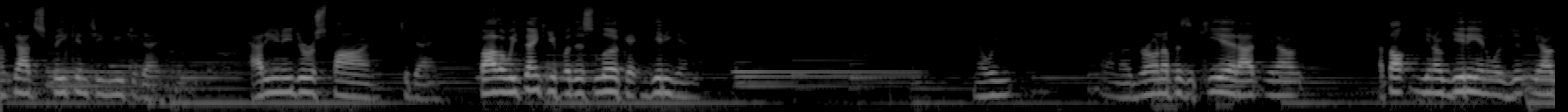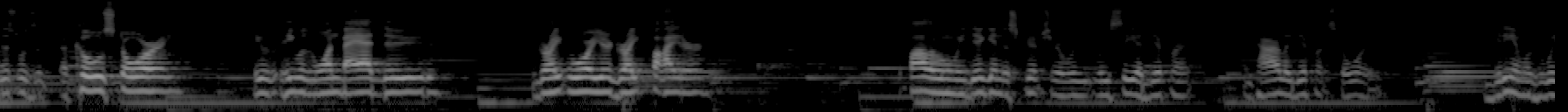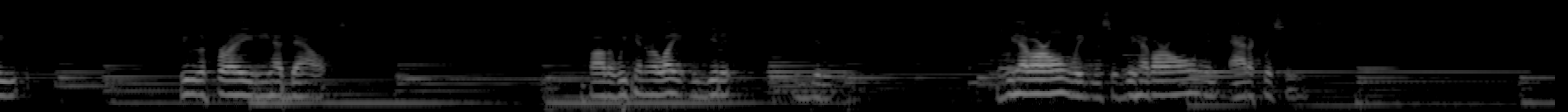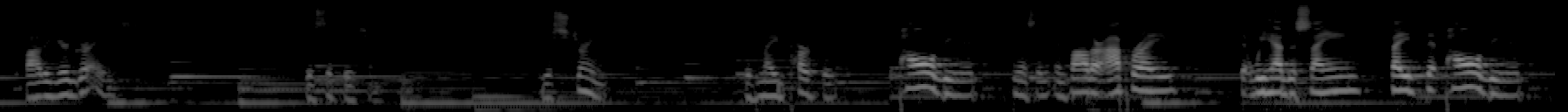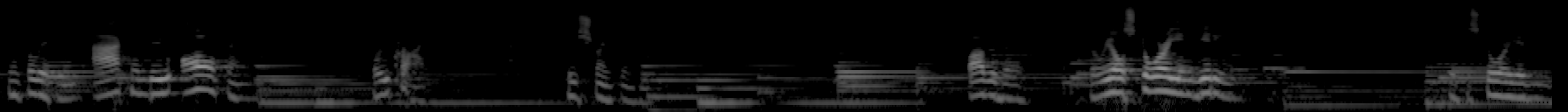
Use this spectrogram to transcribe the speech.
How's God speaking to you today? How do you need to respond today? Father, we thank you for this look at Gideon. You know, we, I don't know, growing up as a kid, I, you know, I thought, you know, Gideon was just, you know, this was a, a cool story. He was, he was one bad dude great warrior, great fighter. But Father, when we dig into Scripture, we, we see a different, entirely different story. Gideon was weak, he was afraid, he had doubts. And Father, we can relate. We get it. We get it. Because we have our own weaknesses, we have our own inadequacies. But Father, your grace is sufficient. Your strength is made perfect. Paul did. And, and Father, I pray that we have the same faith that Paul did in Philippians. I can do all things through Christ who strengthens me. Father, the, the real story in Gideon is the story of you.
